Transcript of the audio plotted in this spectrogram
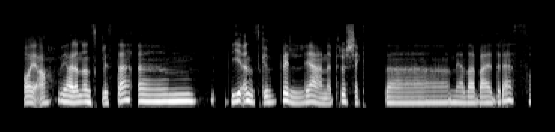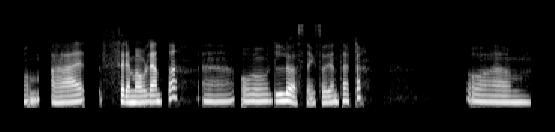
Å ja, vi har en ønskeliste. Um, vi ønsker veldig gjerne prosjektmedarbeidere som er fremoverlente eh, og løsningsorienterte. Og um,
